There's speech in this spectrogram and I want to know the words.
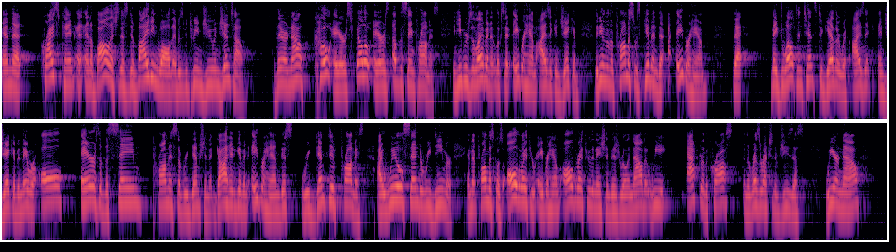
and that Christ came and, and abolished this dividing wall that was between Jew and Gentile. They are now co heirs, fellow heirs of the same promise. In Hebrews 11, it looks at Abraham, Isaac, and Jacob, that even though the promise was given to Abraham, that they dwelt in tents together with Isaac and Jacob, and they were all heirs of the same promise of redemption that God had given Abraham this redemptive promise I will send a redeemer. And that promise goes all the way through Abraham, all the way through the nation of Israel. And now that we, after the cross and the resurrection of Jesus, we are now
